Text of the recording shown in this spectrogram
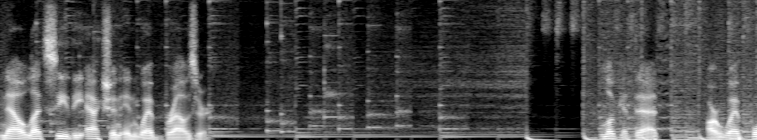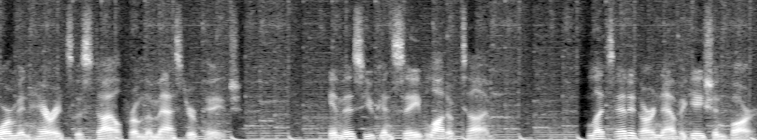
Now let's see the action in web browser. Look at that, our web form inherits the style from the master page. In this you can save lot of time. Let's edit our navigation bar.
